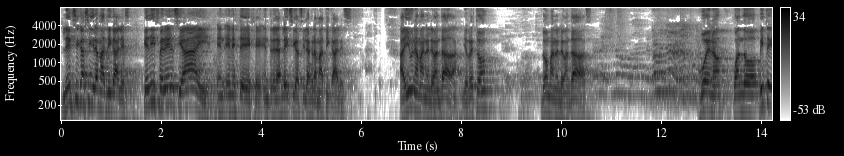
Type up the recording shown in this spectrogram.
Léxicas y gramaticales. ¿Qué diferencia hay en, en este eje entre las léxicas y las gramaticales? Hay una mano levantada. ¿Y el resto? Dos manos levantadas. Bueno, cuando viste que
